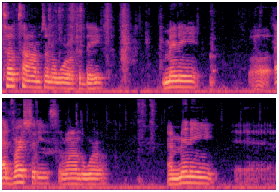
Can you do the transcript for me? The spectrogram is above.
tough times in the world today, many uh, adversities around the world, and many, uh,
